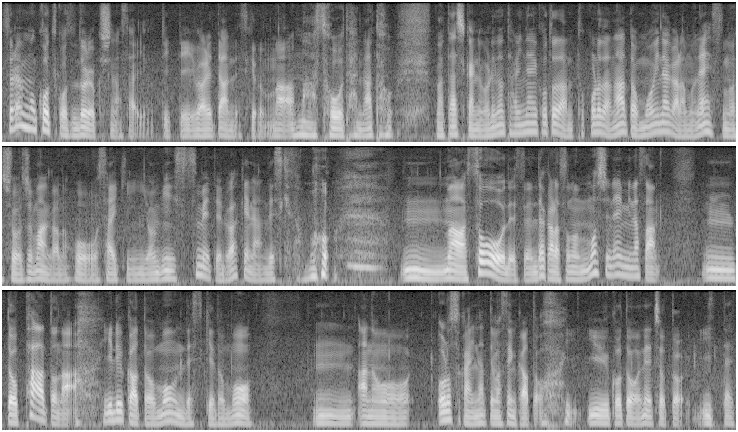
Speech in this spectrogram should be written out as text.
それはもうコツコツ努力しなさいよって言って言われたんですけどまあまあそうだなと。まあ確かに俺の足りないことだところだなと思いながらもねその少女漫画の方を最近読み進めてるわけなんですけども。うんまあそうですね。だからそのもしね皆さんうんとパートナーいるかと思うんですけどもうんあのおろそかになってませんか？ということをねちょっと言って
